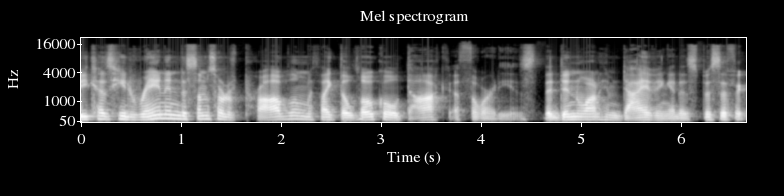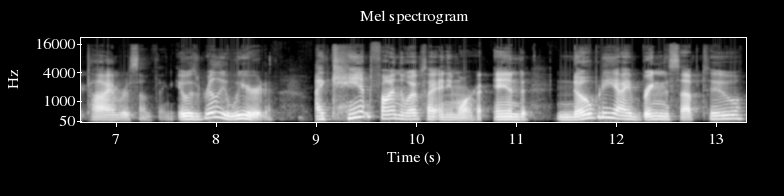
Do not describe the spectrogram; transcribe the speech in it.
because he'd ran into some sort of problem with like the local dock authorities that didn't want him diving at a specific time or something. It was really weird. I can't find the website anymore, and nobody I bring this up to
